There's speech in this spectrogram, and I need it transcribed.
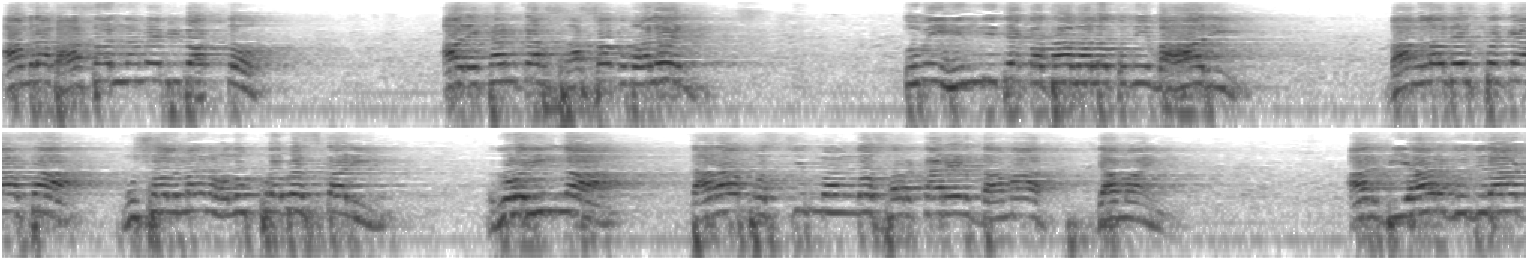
আমরা ভাষার নামে বিভক্ত। আর এখানকার শাসক বলেন, তুমি হিন্দিতে কথা বলো, তুমি বাহারি। বাংলাদেশ থেকে আসা মুসলমান অনুপ্রবেশকারী, রোহিঙ্গা, তারা পশ্চিমবঙ্গ সরকারের দামাত, জামাই। আর বিহার, গুজরাট,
